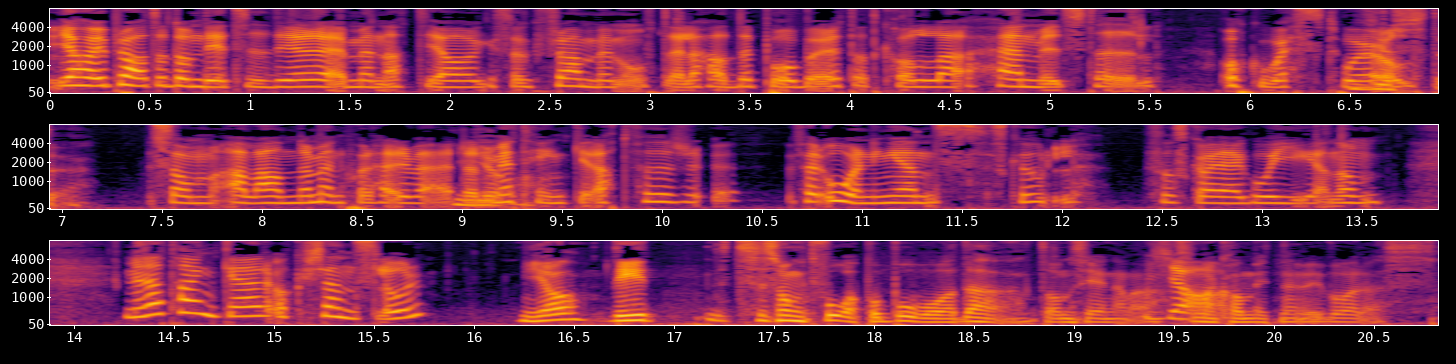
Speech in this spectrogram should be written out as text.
jag har ju pratat om det tidigare men att jag såg fram emot eller hade påbörjat att kolla Handmaid's Tale och Westworld som alla andra människor här i världen. Ja. Men jag tänker att för, för ordningens skull så ska jag gå igenom mina tankar och känslor. Ja, det är säsong två på båda de serierna va? Ja. Som har kommit nu i våras.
